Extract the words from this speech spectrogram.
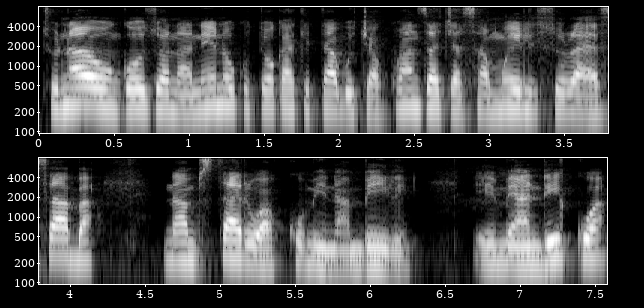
tunayoongozwa na neno kutoka kitabu cha kwanza cha Samueli sura ya saba na mstari wa kumi na mbili. Imeandikwa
